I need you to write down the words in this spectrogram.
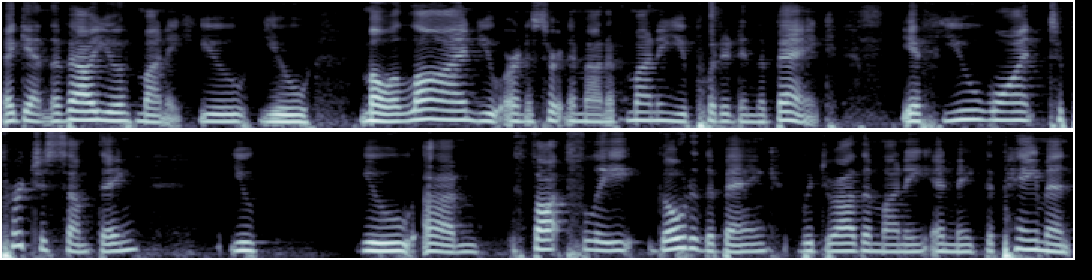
again the value of money. You you mow a lawn, you earn a certain amount of money, you put it in the bank. If you want to purchase something, you you um, thoughtfully go to the bank, withdraw the money, and make the payment.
